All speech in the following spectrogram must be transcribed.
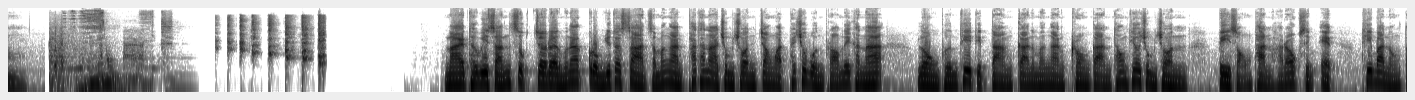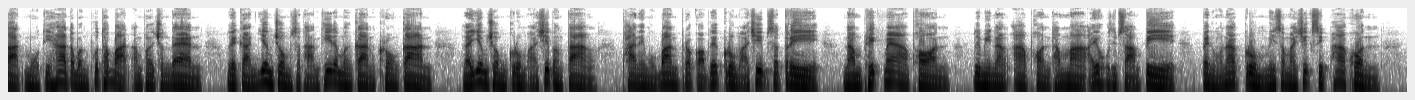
นายทวีสันสุขเจริญหัวหน้ากลุ่มยุทธศาสตร์สำนักงานพัฒนาชุมชน จังหวัดเพชรบูรณ์พร้อมด้วยคณะ ลงพื้นที่ติดตามการดำเนินงานโครงการท่องเที่ยวชุมชน ปี 2561 ที่บ้านหนองตาดหมู่ที่ 5ตำบลพุทธบาทอำเภอชนแดน โดยการเยี่ยมชมสถานที่ดำเนินการโครงการ และเยี่ยมชมกลุ่มอาชีพต่างๆ ภายในหมู่บ้านประกอบด้วยกลุ่มอาชีพสตรี นำพริกแม่อาพร โดยมีนางอาพรธรรมาอายุ 63 ปี เป็นหัวหน้ากลุ่มมีสมาชิก 15 คน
